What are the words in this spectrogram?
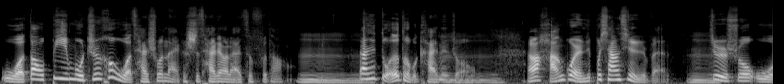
我到闭幕之后我才说哪个食材料来自福岛，嗯，嗯，让你躲都躲不开那种。嗯。然后韩国人就不相信日本，嗯，就是说我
